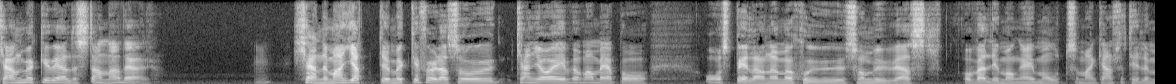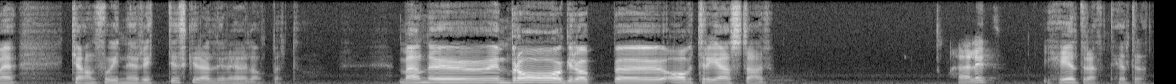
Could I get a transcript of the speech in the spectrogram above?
kan mycket väl stanna där. Mm. Känner man jättemycket för det så kan jag även vara med på att spela nummer sju som US och väldigt många emot. Så man kanske till och med kan få in en riktig skräll i det här loppet. Men eh, en bra grupp eh, av tre hästar. Härligt! Helt rätt, helt rätt.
